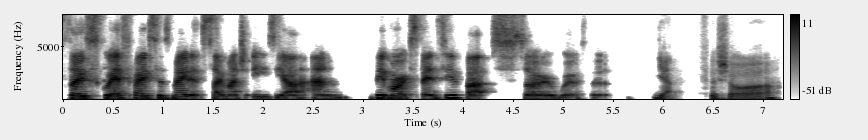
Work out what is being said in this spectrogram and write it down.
So Squarespace has made it so much easier and a bit more expensive, but so worth it. Yeah, for sure.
